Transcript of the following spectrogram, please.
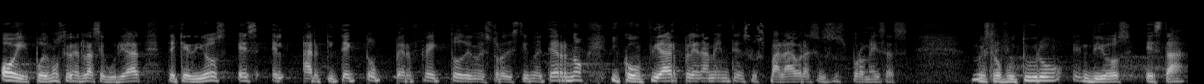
hoy podemos tener la seguridad de que Dios es el arquitecto perfecto de nuestro destino eterno y confiar plenamente en sus palabras y sus promesas. Nuestro futuro en Dios está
